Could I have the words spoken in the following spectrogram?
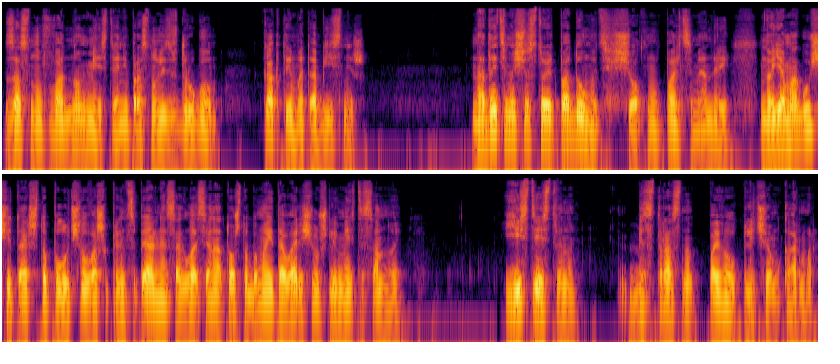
заснув в одном месте, они проснулись в другом? Как ты им это объяснишь?» «Над этим еще стоит подумать», — щелкнул пальцами Андрей. «Но я могу считать, что получил ваше принципиальное согласие на то, чтобы мои товарищи ушли вместе со мной». «Естественно», — бесстрастно повел плечом Кармар.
